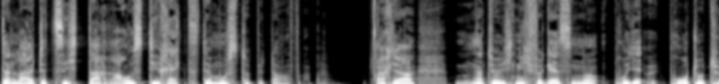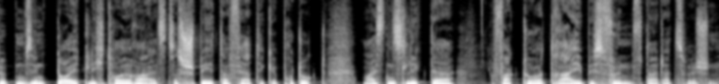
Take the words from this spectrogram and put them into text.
dann leitet sich daraus direkt der Musterbedarf ab. Ach ja, natürlich nicht vergessen, ne? Prototypen sind deutlich teurer als das später fertige Produkt. Meistens liegt der Faktor drei bis fünf da dazwischen.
